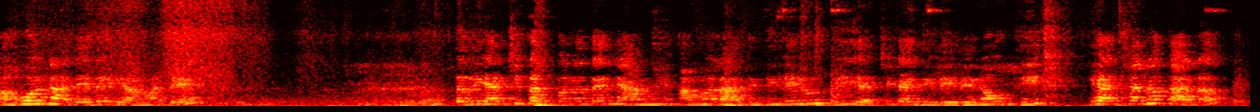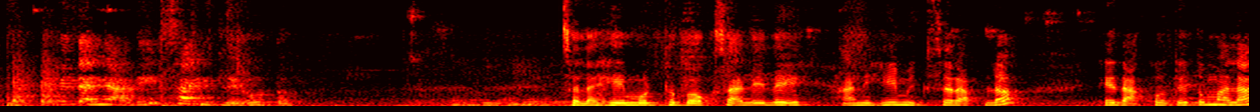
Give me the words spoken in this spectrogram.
अहोन आलेलं आहे यामध्ये. तर याची कल्पना त्यांनी आम्ही आम्हाला आधी दिलेली होती. याची काही दिलेली नव्हती. हे अचानक आलं. हे त्यांनी आधी सांगितलेलं होतं. चला हे मोठं बॉक्स आलेलं आहे आणि हे मिक्सर आपलं हे दाखवते तुम्हाला.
